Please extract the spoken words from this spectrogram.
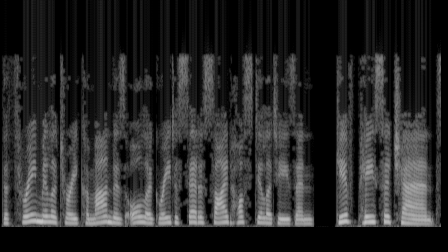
The three military commanders all agree to set aside hostilities and give peace a chance,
